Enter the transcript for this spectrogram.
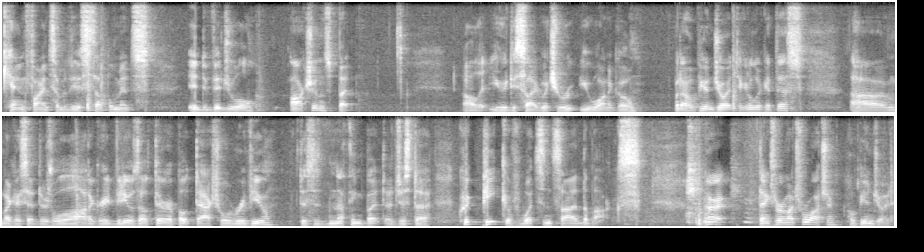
can find some of these supplements individual auctions but I'll let you decide which route you want to go. But I hope you enjoyed taking a look at this. Um, like I said there's a lot of great videos out there about the actual review. This is nothing but a, just a quick peek of what's inside the box. Alright thanks very much for watching. Hope you enjoyed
